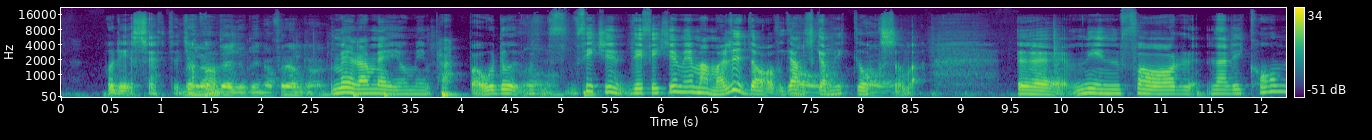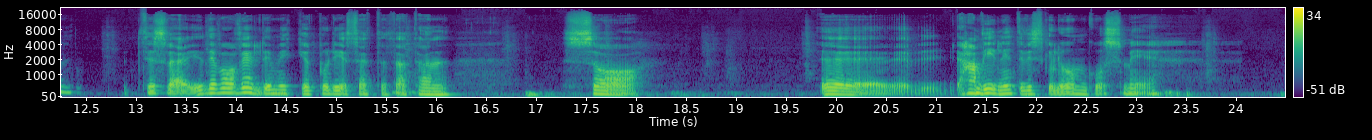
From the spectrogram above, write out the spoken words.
på det sättet. Mellan kom- dig och dina föräldrar? mellan mig och min pappa. Och då fick ju, det fick ju min mamma lida av ganska Ja, mycket ja. också. Va? Eh, Min far, när vi kom till Sverige, det var väldigt mycket på det sättet att han sa... Eh, han ville inte vi skulle umgås med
